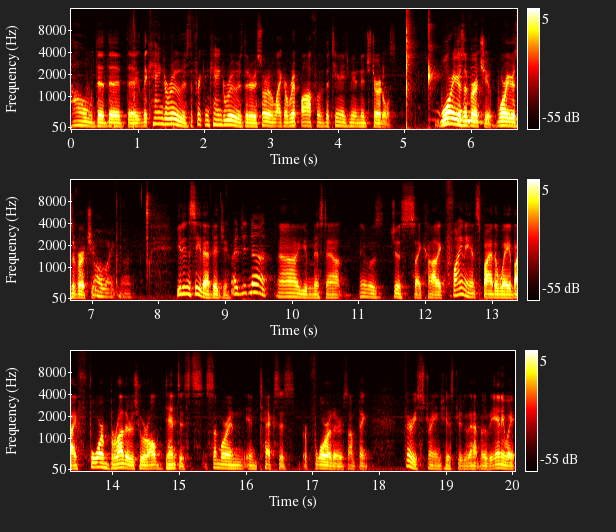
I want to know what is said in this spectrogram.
oh the, the the the kangaroos, the freaking kangaroos that are sort of like a rip off of the Teenage Mutant Ninja Turtles. Warriors of Virtue. Warriors of Virtue. Oh my god. You didn't see that, did you? I did not. Oh, you missed out. It was just psychotic. Financed, by the way, by four brothers who are all dentists somewhere in, in Texas or Florida or something. Very strange history to that movie. Anyway,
